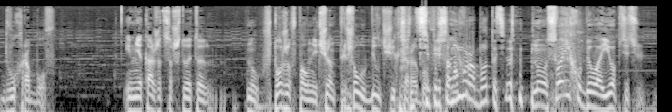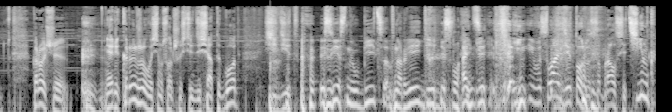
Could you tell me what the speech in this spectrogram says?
двух рабов. И мне кажется, что это ну, тоже вполне. Че, он пришел, убил чьих-то рабов. Теперь самому работать. Ну, своих убивай, ёптить. Короче, Эрик Рыжий, 860 год, сидит... Известный убийца в Норвегии, Исландии. И, и в Исландии тоже собрался Тинг.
